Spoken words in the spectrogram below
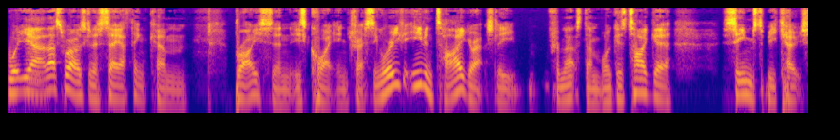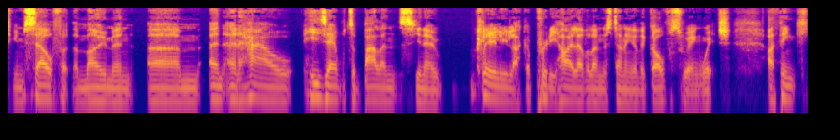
Well, yeah, Mm. that's where I was going to say. I think um, Bryson is quite interesting, or even, even Tiger actually from that standpoint, because Tiger seems to be coaching himself at the moment, um, and and how he's able to balance, you know, clearly like a pretty high level understanding of the golf swing, which I think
